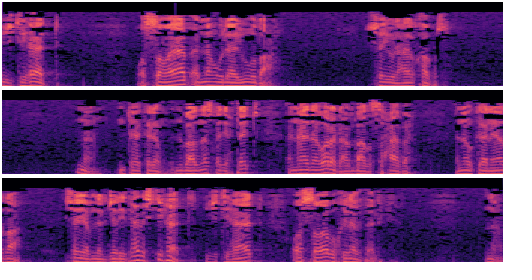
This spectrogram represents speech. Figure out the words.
اجتهاد والصواب أنه لا يوضع. شيء على القبر نعم انتهى كلامه أن بعض الناس قد يحتاج أن هذا ورد عن بعض الصحابة أنه كان يضع شيئا من الجليد. هذا اجتهاد اجتهاد والصواب خلاف ذلك. نعم.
